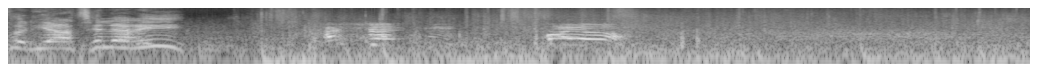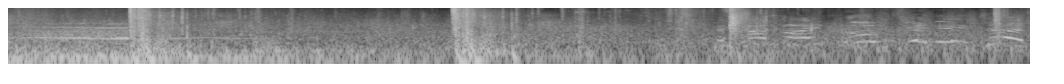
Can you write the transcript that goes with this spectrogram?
für die Artillerie! Verstanden! Feuer! Ich habe einen umgenietet!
